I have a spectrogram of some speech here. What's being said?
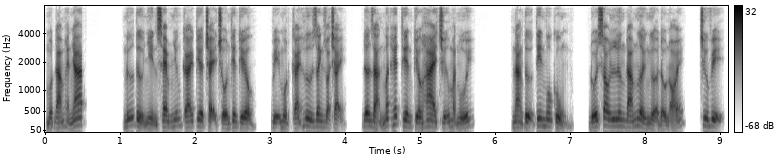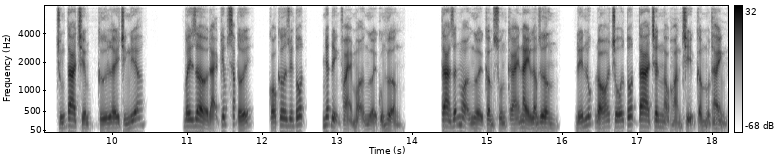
Một đám hèn nhát. Nữ tử nhìn xem những cái kia chạy trốn thiên tiêu bị một cái hư danh dọa chạy, đơn giản mất hết thiên kiêu hai chữ mặt mũi. Nàng tự tin vô cùng, đối sau lưng đám người ngửa đầu nói, chư vị, chúng ta chiếm cứ lấy chính nghĩa. Bây giờ đại kiếp sắp tới, có cơ duyên tốt, nhất định phải mọi người cùng hưởng. Ta dẫn mọi người cầm xuống cái này lâm dương, đến lúc đó chỗ tốt ta chân ngọc hoàn chỉ cầm một thành,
